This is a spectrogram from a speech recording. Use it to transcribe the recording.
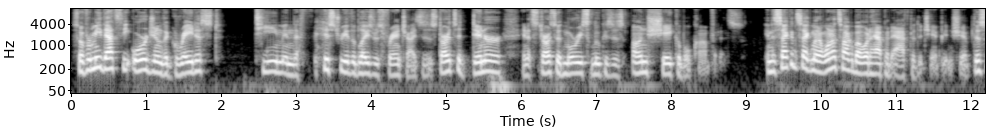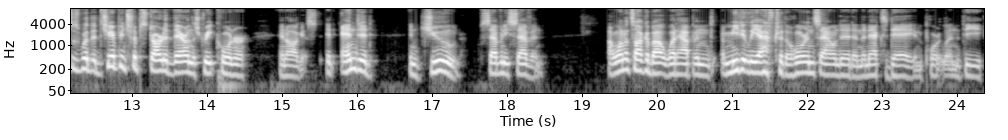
So for me, that's the origin of the greatest team in the history of the Blazers franchises. It starts at dinner and it starts with Maurice Lucas's unshakable confidence. In the second segment, I want to talk about what happened after the championship. This is where the championship started there on the street corner in August. It ended in June 77. I want to talk about what happened immediately after the horn sounded and the next day in Portland, the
